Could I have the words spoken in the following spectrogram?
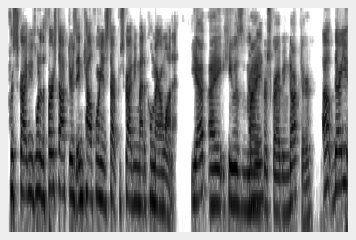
prescribing. He was one of the first doctors in California to start prescribing medical marijuana. Yep, I he was my prescribing doctor. Oh, there you.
